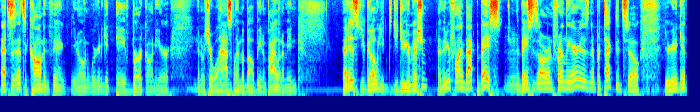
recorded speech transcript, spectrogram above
that's that's a common thing, you know, and we're gonna get Dave Berke on here, and I'm sure we'll hassle him about being a pilot. I mean, that is, you go, you, you do your mission, and then you're flying back to base. Mm. The bases are in friendly areas and they're protected, so you're gonna get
